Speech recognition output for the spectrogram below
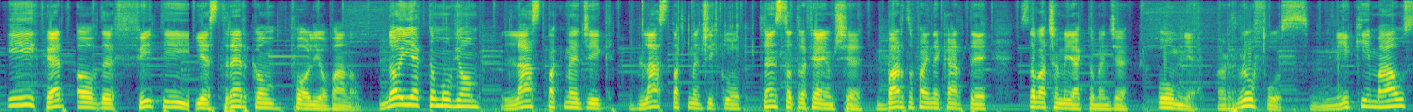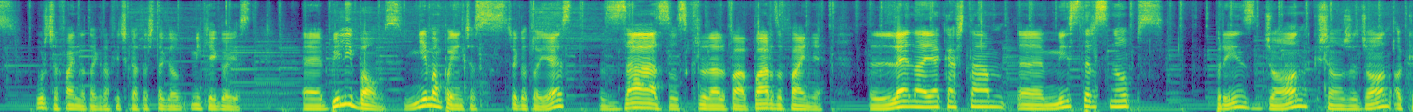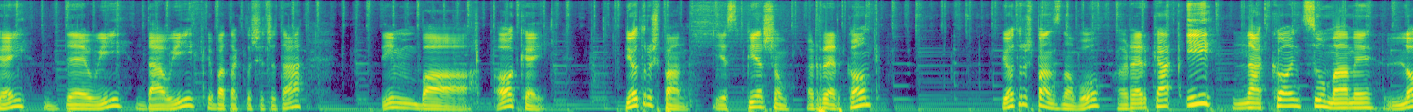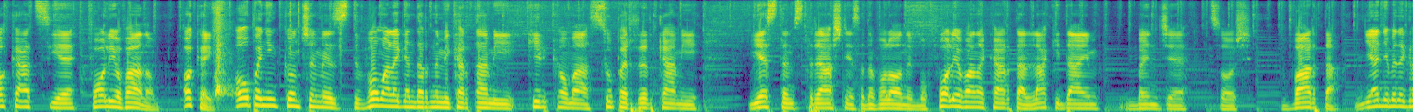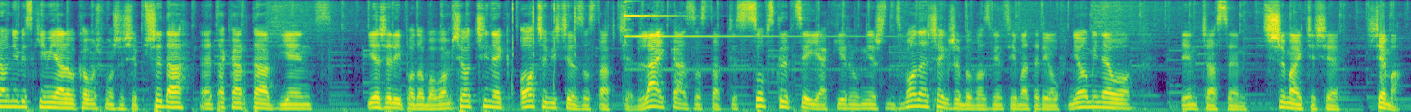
I Heart of the Fitty jest rerką foliowaną. No i jak to mówią, Last Pack Magic, w Last Pack Magicu często trafiają się bardzo fajne karty. Zobaczymy jak to będzie u mnie. Rufus, Mickey Mouse, kurczę fajna ta graficzka też tego Mickiego jest. E, Billy Bones, nie mam pojęcia z czego to jest. Zazus, Król Alfa, bardzo fajnie. Lena jakaś tam, e, Mr. Snoops, Prince John, Książę John, ok. Dewi, Dawi, chyba tak to się czyta. Simba, ok. Piotruś Pan jest pierwszą rerką. Piotruś Pan znowu, rerka i na końcu mamy lokację foliowaną. Ok, opening kończymy z dwoma legendarnymi kartami, kilkoma super rerkami. Jestem strasznie zadowolony, bo foliowana karta Lucky Dime będzie coś warta. Ja nie będę grał niebieskimi, ale komuś może się przyda e, ta karta, więc jeżeli podobał Wam się odcinek, oczywiście zostawcie lajka, zostawcie subskrypcję, jak i również dzwoneczek, żeby Was więcej materiałów nie ominęło. Tymczasem trzymajcie się, siema!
